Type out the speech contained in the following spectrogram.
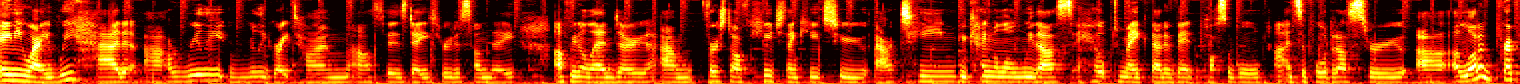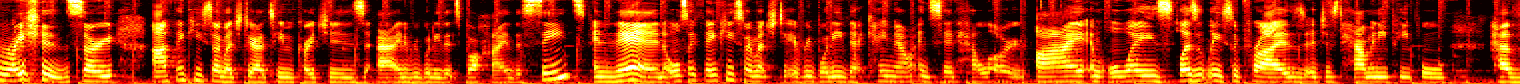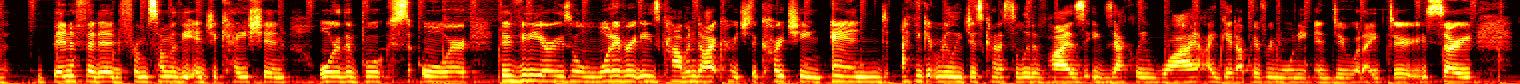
Anyway, we had uh, a really, really great time uh, Thursday through to Sunday up in Orlando. Um, first off, huge thank you to our team who came along with us, helped make that event possible uh, and supported us through uh, a lot of preparations. So uh, thank you so much to our team of coaches uh, and everybody that's behind the scenes. And then also thank you so much to everybody that came out and said hello. I am always pleasantly surprised at just how many people have benefited from some of the education or the books or the videos or whatever it is, Carbon Diet Coach, the coaching. And I think it really just kind of solidifies exactly why I get up every morning and do what I do. So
